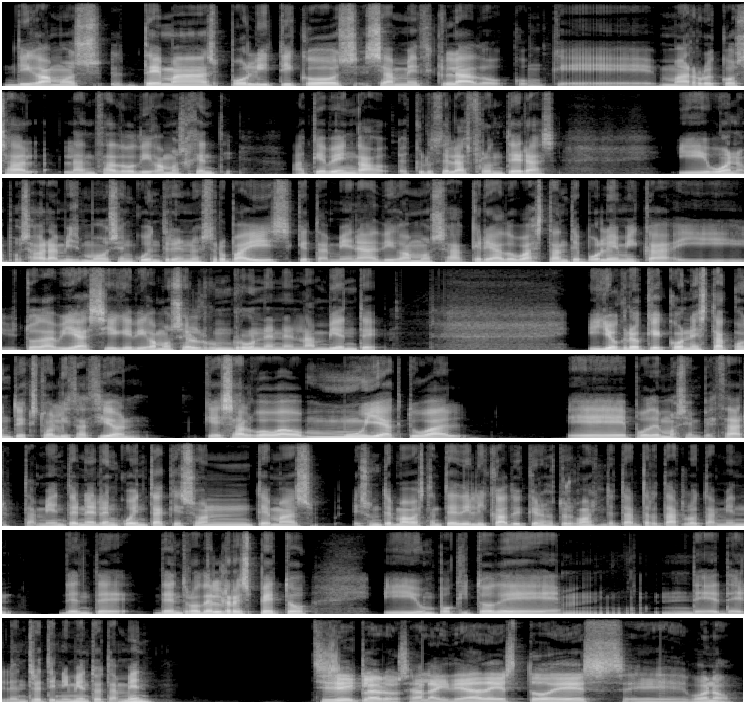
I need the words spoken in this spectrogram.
digamos, temas políticos se han mezclado con que Marruecos ha lanzado, digamos, gente a que venga, cruce las fronteras y bueno, pues ahora mismo se encuentra en nuestro país, que también ha, digamos, ha creado bastante polémica y todavía sigue, digamos, el run run en el ambiente. Y yo creo que con esta contextualización, que es algo muy actual, eh, podemos empezar. También tener en cuenta que son temas, es un tema bastante delicado y que nosotros vamos a intentar tratarlo también dentro del respeto y un poquito de, del entretenimiento también. Sí, sí, claro. O sea, la idea de esto es, eh, bueno,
